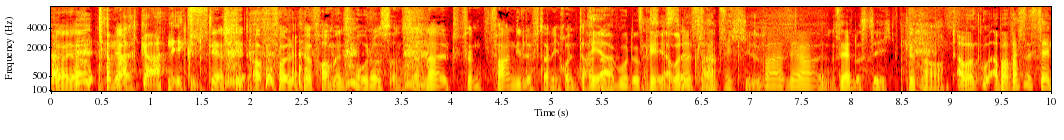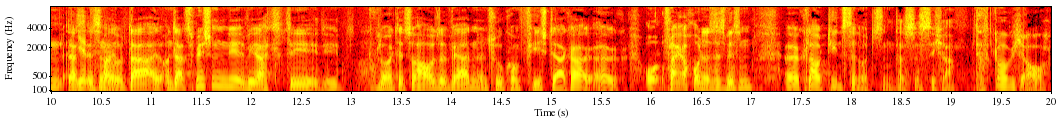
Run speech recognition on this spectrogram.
Ja, ja. der Ja. macht gar nichts. Der steht auf vollen Performance-Modus und dann halt dann fahren die Lüfter nicht runter. Ja, ne? gut, okay, ist aber das klar. hat sich, war sehr, sehr lustig. Genau. Aber aber was ist denn Das jetzt ist mal, also da und dazwischen, wie gesagt, die, die Leute zu Hause werden in Zukunft viel stärker, äh, oh, vielleicht auch ohne dass sie es wissen, äh, Cloud-Dienste nutzen. Das ist sicher. Das glaube ich auch.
